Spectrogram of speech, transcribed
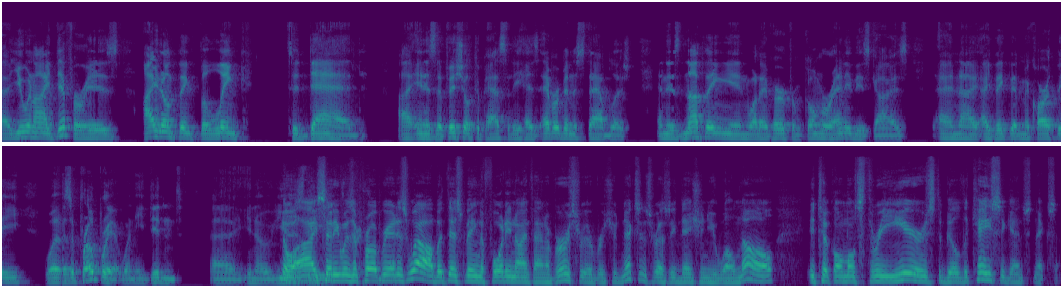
uh, you and I differ is I don't think the link to dad uh, in his official capacity has ever been established. And there's nothing in what I've heard from Comer or any of these guys. And I, I think that McCarthy was appropriate when he didn't, uh, you know. no, I said he was appropriate as well. But this being the 49th anniversary of Richard Nixon's resignation, you well know, it took almost three years to build the case against Nixon.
